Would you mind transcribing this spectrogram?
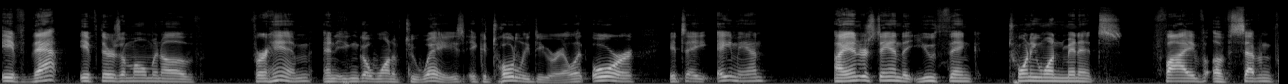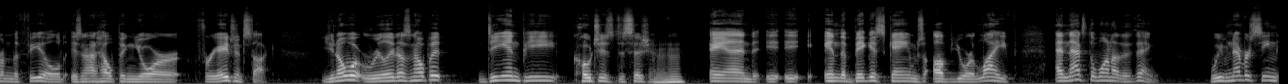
if that if there's a moment of for him, and you can go one of two ways. It could totally derail it, or it's a, hey man, I understand that you think 21 minutes, five of seven from the field is not helping your free agent stock. You know what really doesn't help it? DNP coach's decision. Mm-hmm. And i i in the biggest games of your life. And that's the one other thing. We've never seen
